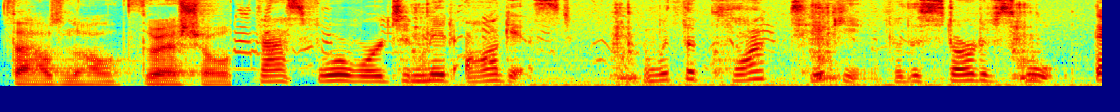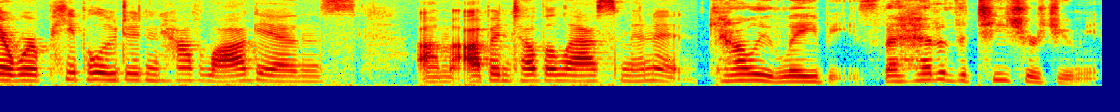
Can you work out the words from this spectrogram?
$500,000 threshold. Fast forward to mid August, and with the clock ticking for the start of school. There were people who didn't have logins um, up until the last minute. Callie Leyba, the head of the teachers union,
